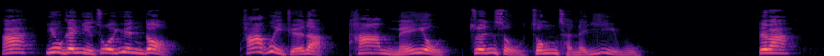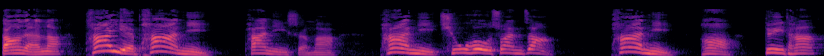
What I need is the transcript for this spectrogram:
啊，又跟你做运动，他会觉得他没有遵守忠诚的义务，对吧？当然了，他也怕你，怕你什么？怕你秋后算账，怕你啊，对他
